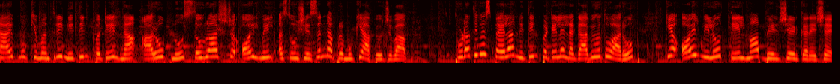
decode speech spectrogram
નાયબ મુખ્યમંત્રી નીતિન પટેલના આરોપનો સૌરાષ્ટ્ર ઓઇલ મિલ એસોસિએશનના પ્રમુખે આપ્યો જવાબ. થોડા દિવસ પહેલા નીતિન પટેલે લગાવ્યો હતો આરોપ કે ઓઇલ મિલો તેલમાં ભેળસેળ કરે છે.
